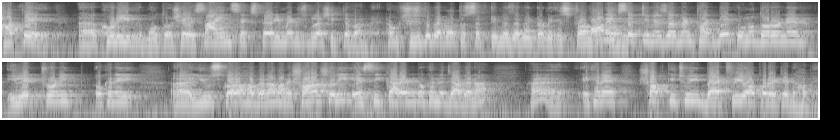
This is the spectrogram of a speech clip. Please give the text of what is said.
হাতে খড়ির মতো সে সায়েন্স এক্সপেরিমেন্টসগুলা শিখতে পারবে। এবং শিশুদের ব্যাপারে তো সেফটি মেজারমেন্ট অনেক স্ট্রং অনেক সেফটি মেজারমেন্ট থাকবে। কোনো ধরনের ইলেকট্রনিক ওখানে ইউজ করা হবে না। মানে সরাসরি এসি কারেন্ট ওখানে যাবে না। হ্যাঁ এখানে সব কিছুই ব্যাটারি অপারেটেড হবে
